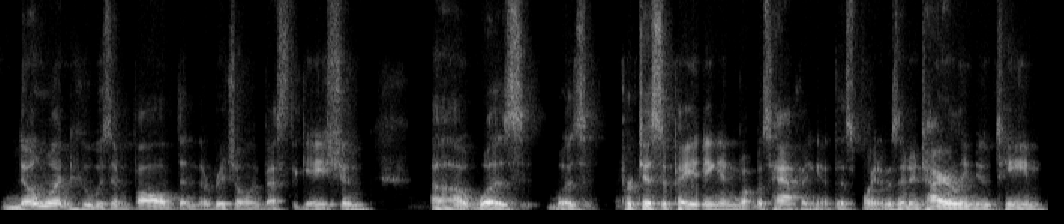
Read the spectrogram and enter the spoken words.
no one who was involved in the original investigation uh, was was participating in what was happening at this point. It was an entirely new team,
